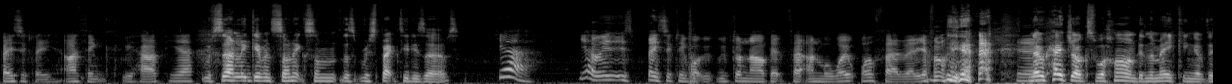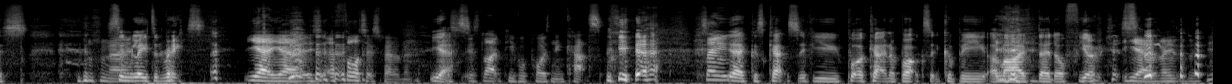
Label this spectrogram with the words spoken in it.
Basically, I think we have. Yeah. We've certainly And- given Sonic some the respect he deserves. Yeah. Yeah, it is basically what we- we've done now a bit for animal wel- welfare, really, haven't we? Yeah. Yeah. No hedgehogs were harmed in the making of this No. simulated race. Yeah, yeah, it's a thought experiment. Yes. It's, it's like people poisoning cats. yeah. So, Yeah, because cats, if you put a cat in a box, it could be alive, dead, or furious. yeah, basically.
